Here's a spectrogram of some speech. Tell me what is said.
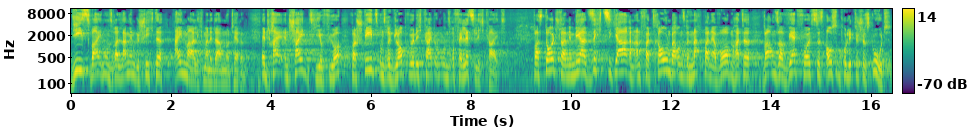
Dies war in unserer langen Geschichte einmalig, meine Damen und Herren. Entscheidend hierfür war stets unsere Glaubwürdigkeit und unsere Verlässlichkeit. Was Deutschland in mehr als 60 Jahren an Vertrauen bei unseren Nachbarn erworben hatte, war unser wertvollstes außenpolitisches Gut.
